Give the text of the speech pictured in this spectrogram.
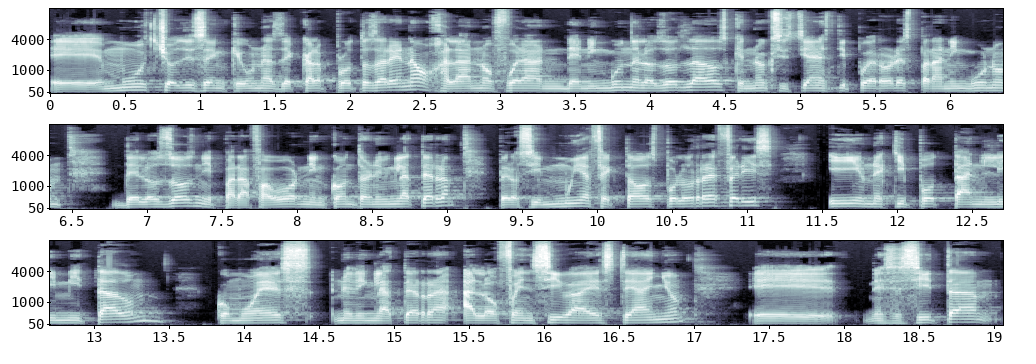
Eh, muchos dicen que unas de cal protas de arena, ojalá no fueran de ninguno de los dos lados, que no existían este tipo de errores para ninguno de los dos, ni para favor ni en contra de Inglaterra, pero sí muy afectados por los referees y un equipo tan limitado como es Nueva Inglaterra a la ofensiva este año. Eh, necesita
